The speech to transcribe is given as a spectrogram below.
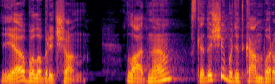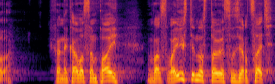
Я был обречён. «Ладно, следующий будет Камбару». «Ханекава-сэмпай, вас воистину стоит созерцать.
